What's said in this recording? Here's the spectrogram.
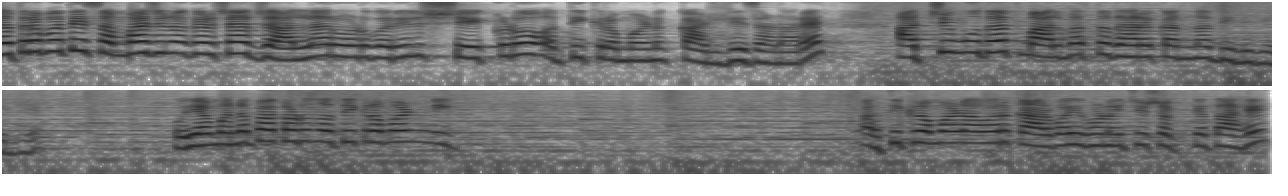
छत्रपती संभाजीनगरच्या जालना रोडवरील शेकडो अतिक्रमण काढली जाणार आहेत. आजची मुदत मालमत्ताधारकांना दिली गेली आहे. उद्या मनपाकडून अतिक्रमण नि- अतिक्रमणावर कारवाई होण्याची शक्यता आहे.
